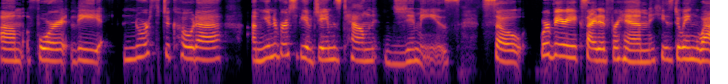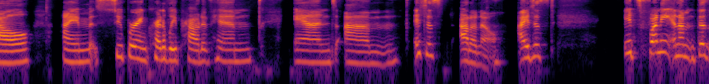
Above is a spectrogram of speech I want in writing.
um, for the north dakota um, university of jamestown jimmies. So we're very excited for him. He's doing well. I'm super incredibly proud of him. And um, it's just i don't know. I just it's funny and i'm the,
